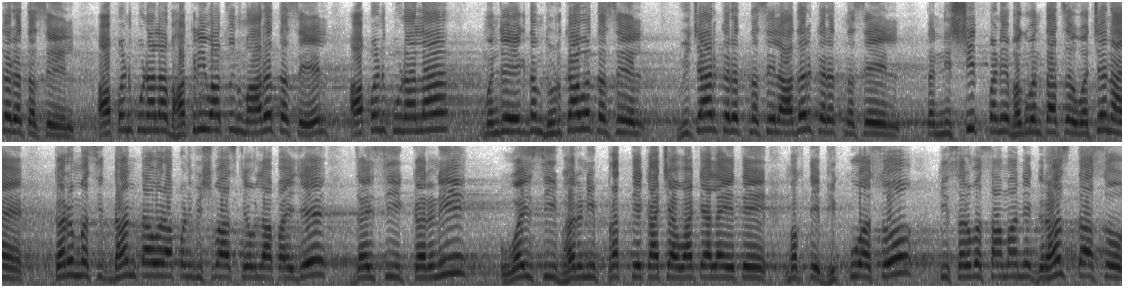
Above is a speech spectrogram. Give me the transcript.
करत असेल आपण कुणाला भाकरी वाचून मारत असेल आपण कुणाला म्हणजे एकदम धुडकावत असेल विचार करत नसेल आदर करत नसेल तर निश्चितपणे भगवंताचं वचन आहे. कर्म सिद्धांतावर आपण विश्वास ठेवला पाहिजे. जैसी करणी वैसी भरणी प्रत्येकाच्या वाट्याला येते. मग ते भिक्खू असो की सर्वसामान्य ग्रहस्थ असो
